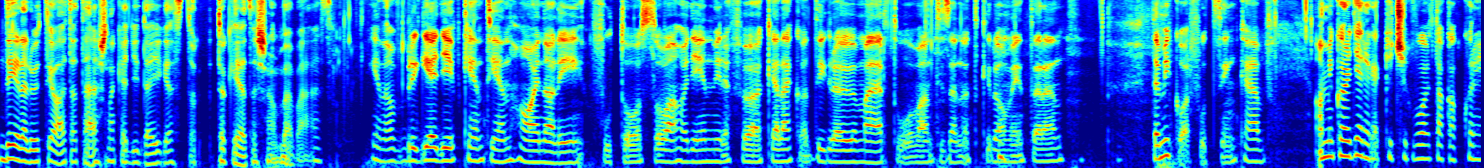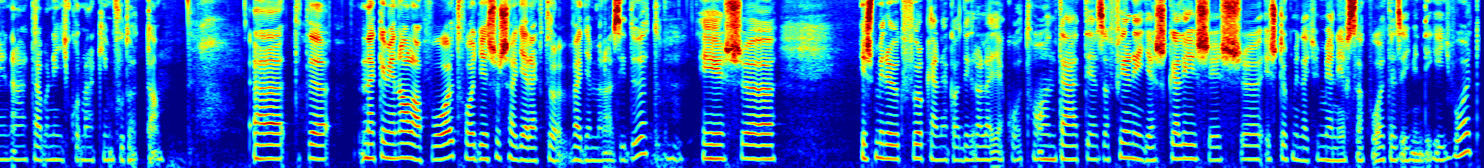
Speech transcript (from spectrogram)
délelőtti altatásnak egy ideig ez tökéletesen bevált. Igen, a Brigi egyébként ilyen hajnali futó, szóval, hogy én mire fölkelek, addigra ő már túl van 15 kilométeren. De mikor futsz inkább? Amikor a gyerekek kicsik voltak, akkor én általában négykor már kimfutottam. Tehát nekem ilyen alap volt, hogy sose a gyerektől vegyem el az időt, uh-huh. és és mire ők fölkelnek, addigra legyek otthon. Tehát ez a fél négyes kelés, és, és tök mindegy, hogy milyen évszak volt, ez így mindig így volt.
